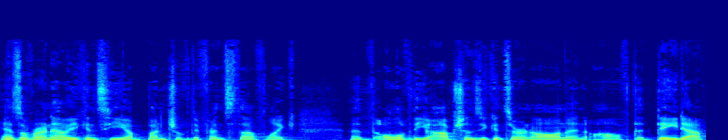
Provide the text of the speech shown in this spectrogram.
as of right now, you can see a bunch of different stuff like uh, all of the options you can turn on and off the data.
